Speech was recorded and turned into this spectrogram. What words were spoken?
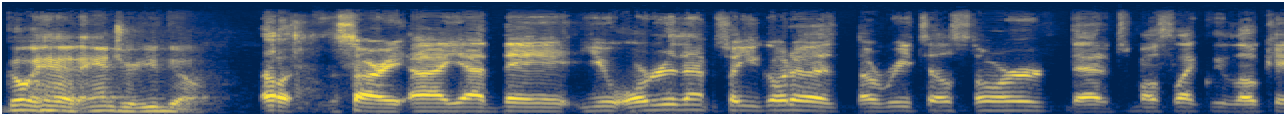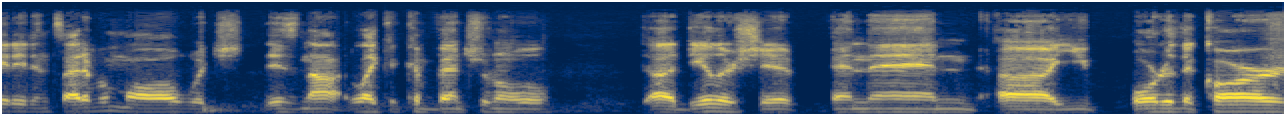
go ahead, Andrew, you go. Oh, sorry. Uh, yeah, they you order them. So you go to a retail store that's most likely located inside of a mall, which is not like a conventional uh, dealership, and then uh, you order the car.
